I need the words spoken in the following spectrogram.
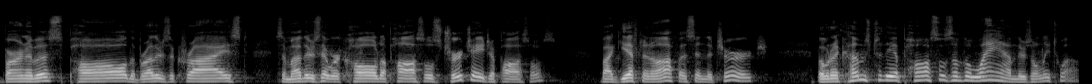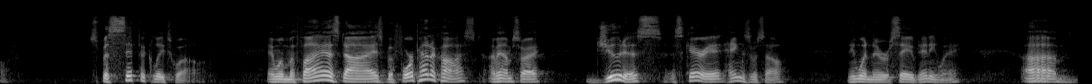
Barnabas, Paul, the brothers of Christ, some others that were called apostles, church age apostles, by gift and office in the church. But when it comes to the apostles of the Lamb, there's only 12, specifically 12. And when Matthias dies before Pentecost, I mean, I'm sorry, Judas Iscariot hangs himself. He wasn't ever saved anyway. Um,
